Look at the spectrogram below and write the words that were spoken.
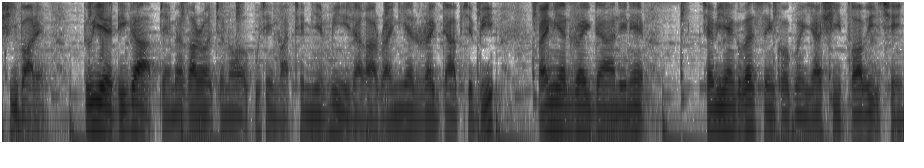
ရှိပါတယ်။ သူရဲ့အဓိကပြိုင်ဘက်ကတော့ကျွန်တော်အခုချိန်မှာထင်မြင်မိနေတာက Rainier Director ဖြစ်ပြီး Rainier Director အနေနဲ့ချန်ပီယံကပတ်စင်ခေါ်ခွင့်ရရှိသွားပြီးအချိန်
